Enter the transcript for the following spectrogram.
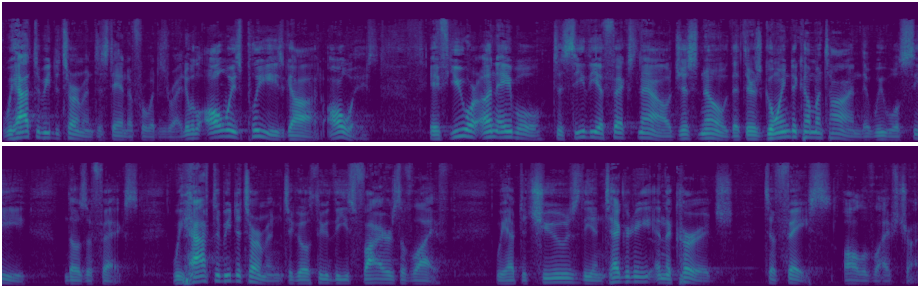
We have to be determined to stand up for what is right. It will always please God, always. If you are unable to see the effects now, just know that there's going to come a time that we will see those effects. We have to be determined to go through these fires of life. We have to choose the integrity and the courage to face all of life's trials.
